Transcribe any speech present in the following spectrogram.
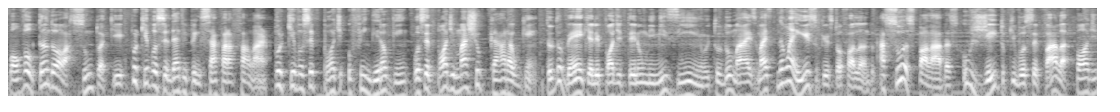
Bom, voltando ao assunto aqui, por que você deve pensar para falar? Porque você pode ofender alguém, você pode machucar alguém. Tudo bem que ele pode ter um mimizinho e tudo mais, mas não é isso que eu estou falando. As suas palavras, o jeito que você fala, pode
